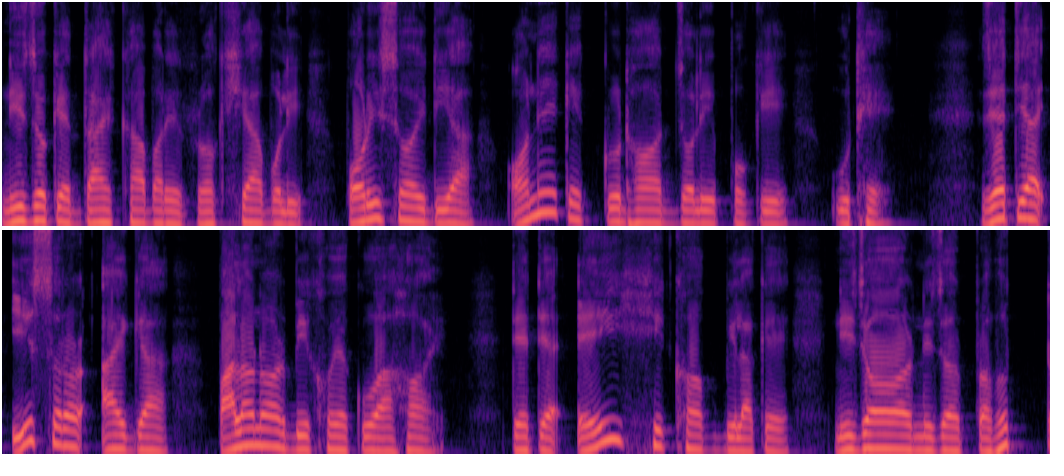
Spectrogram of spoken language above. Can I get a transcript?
নিজকে দ্ৰাক্ষাবাৰীৰ ৰখীয়া বুলি পৰিচয় দিয়া অনেকে ক্ৰোধত জ্বলি পকি উঠে। যেতিয়া ঈশ্বৰৰ আজ্ঞা পালনৰ বিষয়ে কোৱা হয় তেতিয়া এই শিক্ষকবিলাকে নিজৰ নিজৰ প্ৰভুত্ব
